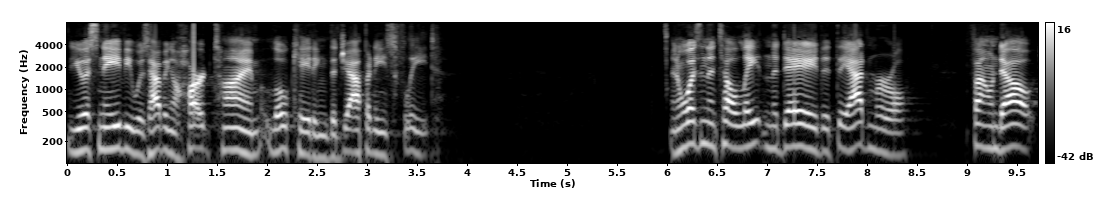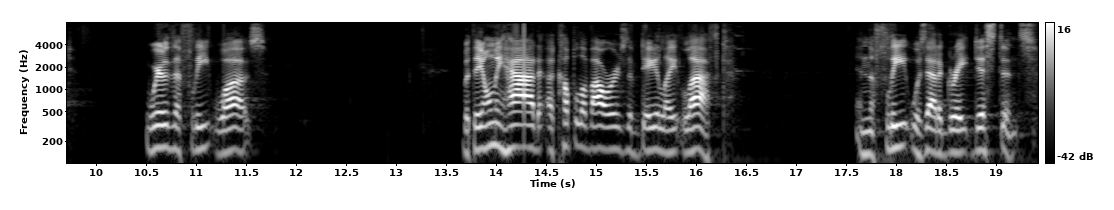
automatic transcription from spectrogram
the U.S. Navy was having a hard time locating the Japanese fleet. And it wasn't until late in the day that the admiral found out where the fleet was. But they only had a couple of hours of daylight left, and the fleet was at a great distance.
